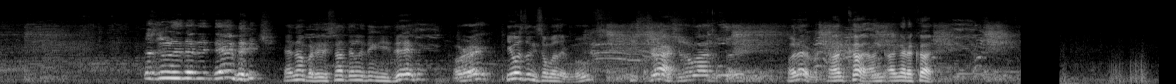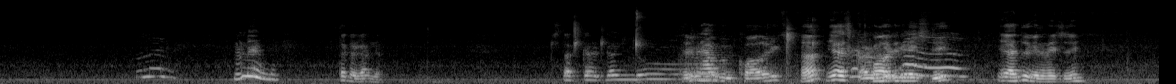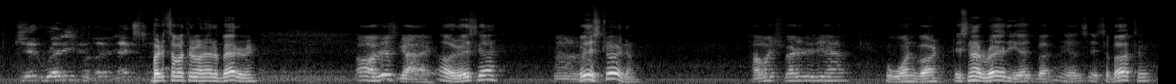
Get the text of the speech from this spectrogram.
That's the only thing that did damage. I know, but it's not the only thing he did. All right. He was doing some other moves. He's trash. Not allowed to say. Whatever. I'm cut. I'm, I'm gonna cut. Está cargando. Está cargando. Does it even have good quality? Huh? Yeah, it's we quality. getting HD? Yeah, I do get an HD. Get ready for the next But it's about to run out of battery. Oh, this guy. Oh, this guy? Hmm. We destroyed him. How much battery did he have? One bar. It's not ready yet, but it's, it's about to.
